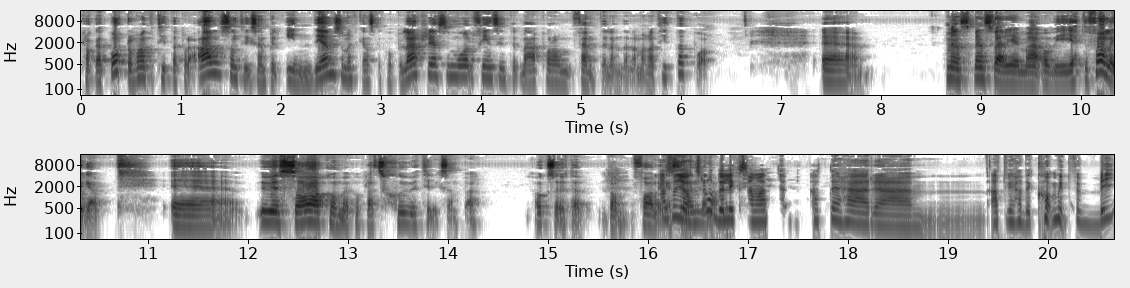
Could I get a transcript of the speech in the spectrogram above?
plockat bort. De har inte tittat på det alls, som till exempel Indien som är ett ganska populärt resemål, finns inte med på de 50 länderna man har tittat på. Men, men Sverige är med och vi är jättefarliga. Eh, USA kommer på plats sju till exempel. Också utav de farligaste Alltså jag länderna. trodde liksom att, att det här, ehm, att vi hade kommit förbi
